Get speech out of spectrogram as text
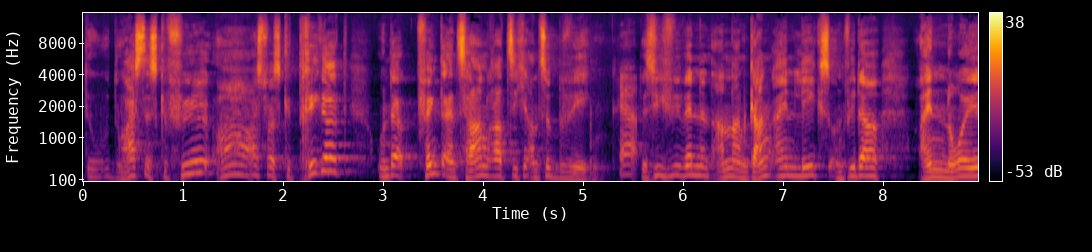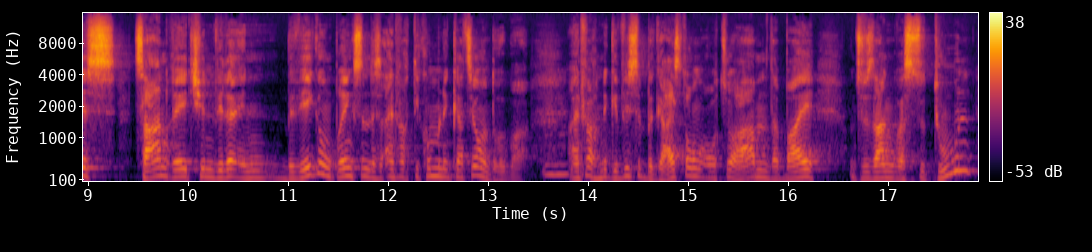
du, du hast das Gefühl, oh, hast was getriggert und da fängt ein Zahnrad sich an zu bewegen. Ja. Das ist wie wenn du einen anderen Gang einlegst und wieder ein neues Zahnrädchen wieder in Bewegung bringst und das ist einfach die Kommunikation drüber. Mhm. Einfach eine gewisse Begeisterung auch zu haben dabei und zu sagen, was zu tun,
